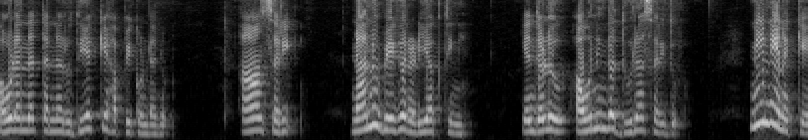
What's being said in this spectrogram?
ಅವಳನ್ನು ತನ್ನ ಹೃದಯಕ್ಕೆ ಹಪ್ಪಿಕೊಂಡನು ಹಾಂ ಸರಿ. ನಾನು ಬೇಗ ರೆಡಿಯಾಗ್ತೀನಿ, ಎಂದಳು ಅವನಿಂದ ದೂರ ಸರಿದು. ನೀನೇನಕ್ಕೆ?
